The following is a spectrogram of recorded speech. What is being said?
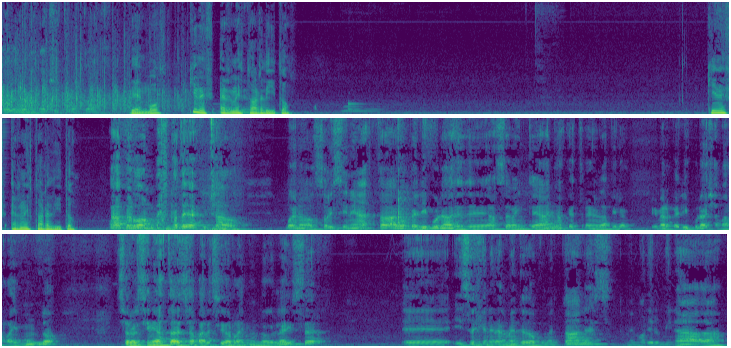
Hola, buenas noches, ¿cómo estás? Bien, ¿vos? ¿Quién es Ernesto Ardito? ¿Quién es Ernesto Ardito? Ah, perdón, no te había escuchado. Bueno, soy cineasta, hago películas desde hace 20 años, que estrené la primera película que se llama Raimundo, sobre el cineasta desaparecido Raimundo Gleiser. Eh, hice generalmente documentales, Memoria Iluminada,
